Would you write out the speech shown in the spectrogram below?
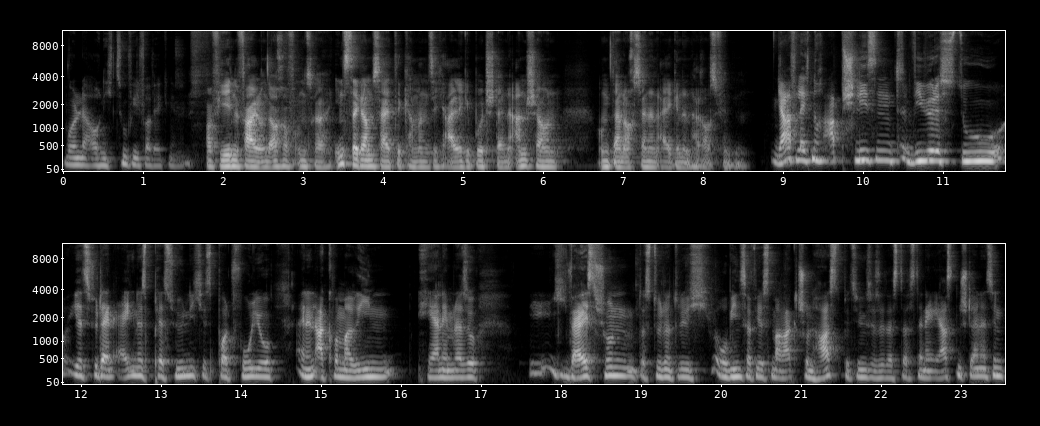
wollen da auch nicht zu viel vorwegnehmen. Auf jeden Fall. Und auch auf unserer Instagram-Seite kann man sich alle Geburtssteine anschauen und dann auch seinen eigenen herausfinden. Ja, vielleicht noch abschließend, wie würdest du jetzt für dein eigenes persönliches Portfolio einen Aquamarin hernehmen? Also ich weiß schon, dass du natürlich Rubin, Saphir, Smaragd schon hast, beziehungsweise dass das deine ersten Steine sind.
